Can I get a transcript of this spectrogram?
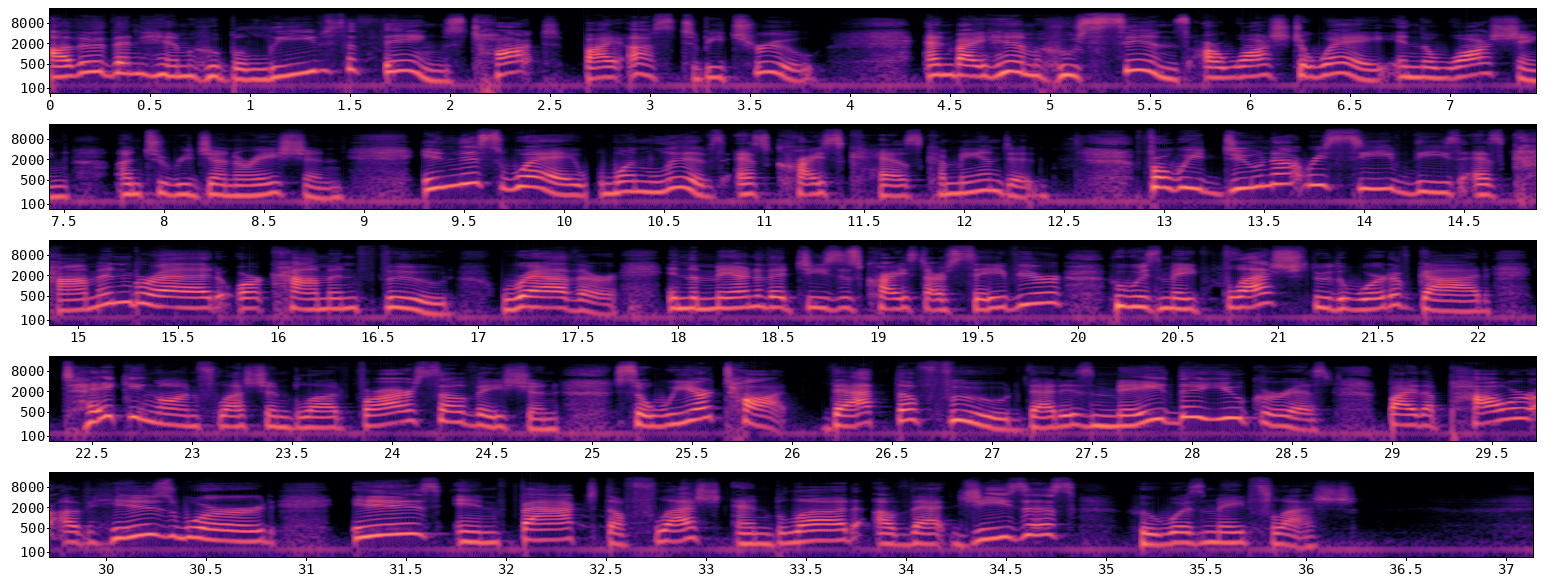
other than him who believes the things taught by us to be true, and by him whose sins are washed away in the washing unto regeneration. In this way, one lives as Christ has commanded. For we do not receive these as common bread or common food, rather, in the manner that Jesus Christ, our Savior, who was made flesh through the Word of God, taking on flesh and blood for our salvation, so we are taught that the food that is made the Eucharist by the power of His Word is, in fact, the flesh and blood of that Jesus who was made flesh.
